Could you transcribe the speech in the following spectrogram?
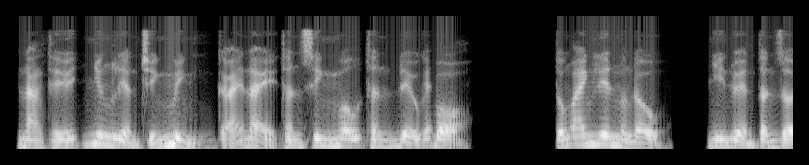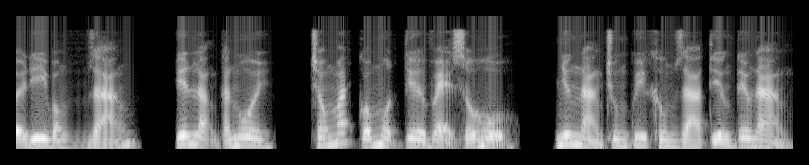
nàng thế nhưng liền chính mình cái này thân sinh mẫu thân đều ghét bỏ. Tống Anh Liên ngẩng đầu, nhìn Uyển tần rời đi bóng dáng, yên lặng cắn môi, trong mắt có một tia vẻ xấu hổ, nhưng nàng trung quy không ra tiếng kêu nàng.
